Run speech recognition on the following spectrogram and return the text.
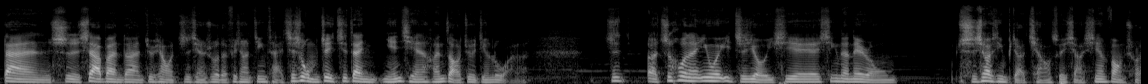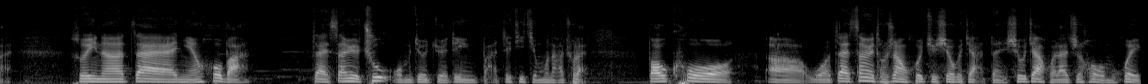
但是下半段就像我之前说的非常精彩。其实我们这一期在年前很早就已经录完了，之呃之后呢，因为一直有一些新的内容时效性比较强，所以想先放出来。所以呢，在年后吧，在三月初，我们就决定把这期节目拿出来。包括啊、我在三月头上会去休个假，等休假回来之后，我们会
